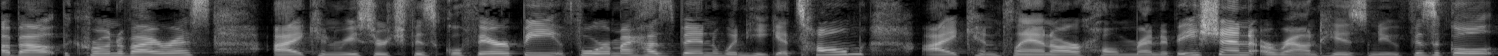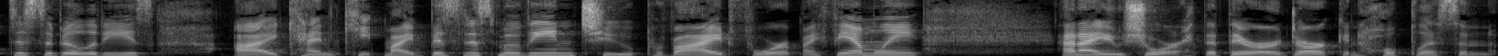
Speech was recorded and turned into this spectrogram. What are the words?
about the coronavirus. I can research physical therapy for my husband when he gets home. I can plan our home renovation around his new physical disabilities. I can keep my business moving to provide for my family. And I am sure that there are dark and hopeless and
